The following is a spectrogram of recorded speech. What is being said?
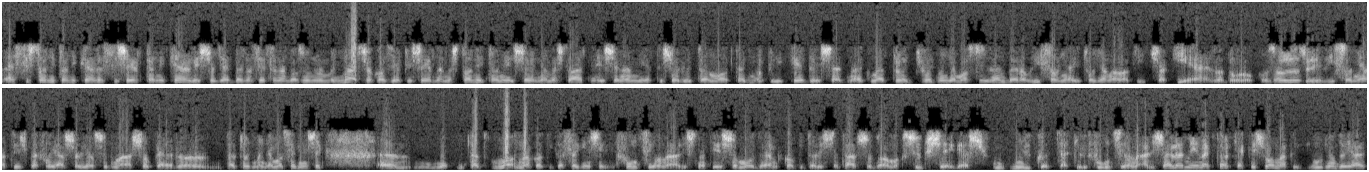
Ezt is tanítani kell, ezt is érteni kell, és hogy ebben az értelemben mondom, hogy már csak azért is érdemes tanítani, és érdemes látni, és én emiatt is örültem a tegnapi kérdésednek, mert hogy, hogy mondjam azt, hogy az ember a viszonyait hogyan alakítsa ki ehhez a dologhoz, az az ő viszonyát is befolyásolja az, hogy mások erről, tehát hogy mondjam, a szegénység, tehát vannak, akik a szegénység funkcionálisnak és a modern kapitalista társadalmak szükséges, működtető, funkcionális elemének tartják, és vannak, akik úgy gondolják,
